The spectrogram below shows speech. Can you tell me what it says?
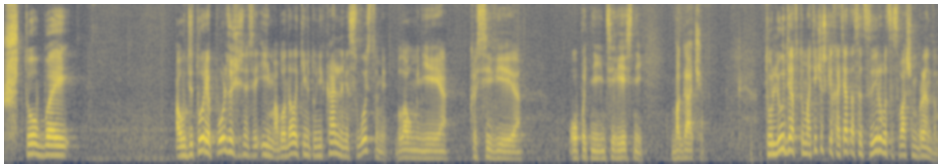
чтобы аудитория, пользующаяся им, обладала какими-то уникальными свойствами, была умнее, красивее, опытнее, интересней, богаче, то люди автоматически хотят ассоциироваться с вашим брендом.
